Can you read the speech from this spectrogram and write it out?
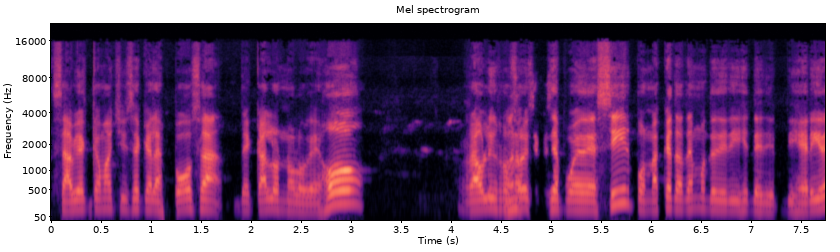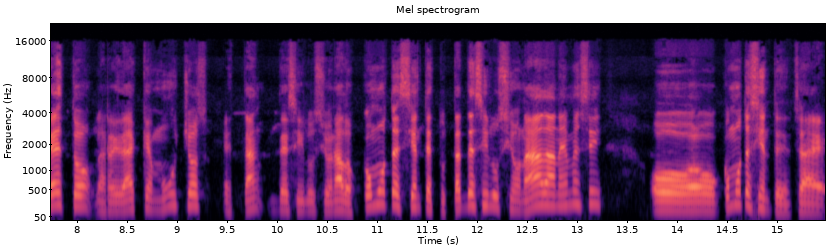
Xavier Camacho dice que la esposa de Carlos no lo dejó. Raúl y Rosario dice que se puede decir, por más que tratemos de, digerir esto, la realidad es que muchos están desilusionados. ¿Cómo te sientes? ¿Tú estás desilusionada, Némesis? ¿O cómo te sientes? O sea,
